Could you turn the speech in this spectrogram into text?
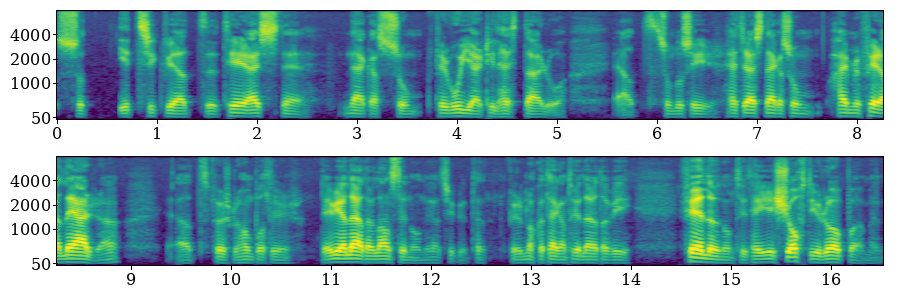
så jeg tykker vi at det er eisne nekka som forvojar til hestar og at som du sier, heter det snäga som heimer fer att læra at förskor handboll det vi har lært av landstenen jag tycker att för något tag till lära att vi fel noen någonting det er ikke ofte i Europa men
